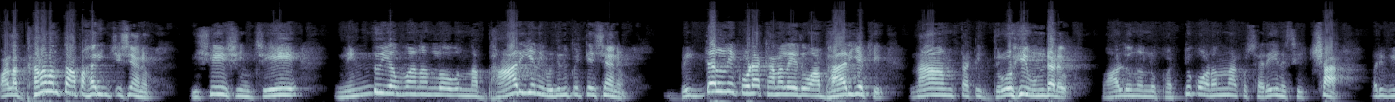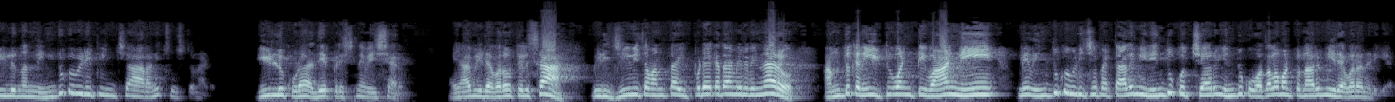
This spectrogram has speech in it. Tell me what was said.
వాళ్ళ ధనమంతా అపహరించేశాను. విశేషించి నిండు యవ్వనంలో ఉన్న భార్యని వదిలిపెట్టేశాను. బిడ్డల్ని కూడా కనలేదు ఆ భార్యకి. నా అంతటి ద్రోహి ఉండడు. వాళ్ళు నన్ను పట్టుకోవడం నాకు సరైన శిక్ష. మరి వీళ్ళు నన్ను ఎందుకు విడిపించారని చూస్తున్నాడు. వీళ్ళు కూడా అదే ప్రశ్న వేశారు. అయ్యా వీడెవరో తెలుసా? వీడి జీవితం అంతా ఇప్పుడే కదా మీరు విన్నారు. అందుకని ఇటువంటి వాణ్ణి మేము ఎందుకు విడిచిపెట్టాలి? మీరు ఎందుకు వచ్చారు ఎందుకు వదలమంటున్నారు? మీరెవరని అడిగారు.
